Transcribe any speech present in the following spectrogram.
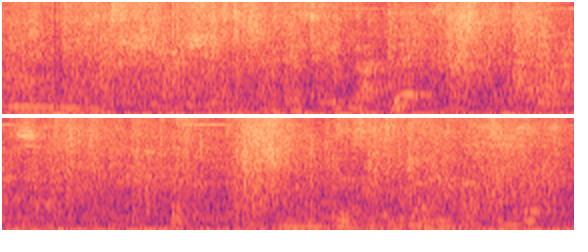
punem așa, sunt dezlegate. Sunt dezlegate.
